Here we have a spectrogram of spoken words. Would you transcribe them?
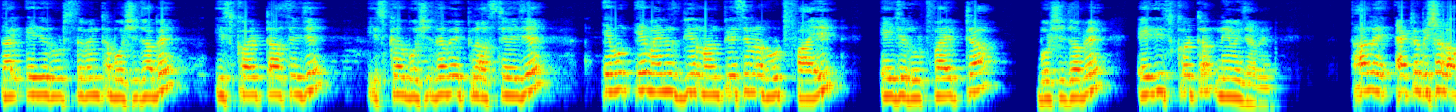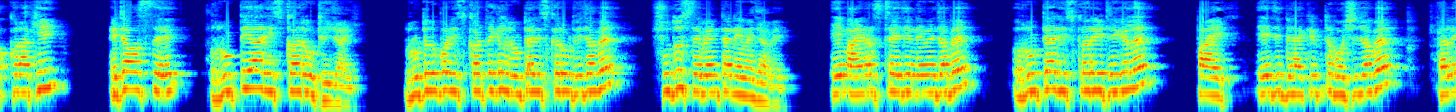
তাহলে এই যে রুট সেভেনটা বসে যাবে স্কোয়ারটা আছে যে স্কোয়ার বসে যাবে প্লাসটা এই যে, এবং এ মাইনাস বি এর মান পেয়েছি আমরা রুট ফাইভ এই যে রুট ফাইভটা বসে যাবে, এই স্কোয়ারটা নেমে যাবে। তাহলে একটা বিষয় লক্ষ্য রাখি, এটা হচ্ছে রুটে আর স্কোয়ারে উঠে যায়। রুটের উপর স্কোয়ার থেকে রুট আর স্কোয়ারে উঠে যাবে, শুধু সেভেনটা নেমে যাবে। এই মাইনাসটা এই যে নেমে যাবে রুট আর স্কোয়ারে উঠে গেলে ফাইভ এই যে ব্র্যাকেটটা বসে যাবে, তাহলে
